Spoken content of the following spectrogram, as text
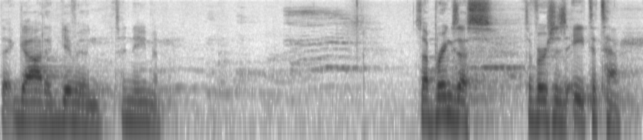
that God had given to Naaman. So that brings us to verses 8 to 10.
